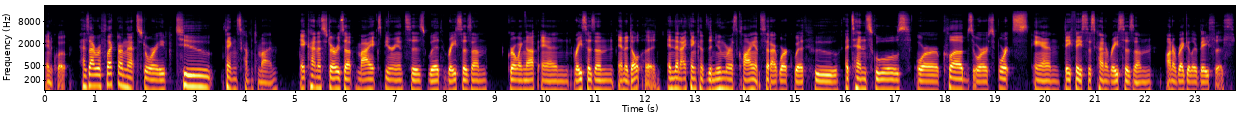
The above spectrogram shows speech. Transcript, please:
End quote. As I reflect on that story, two things come to mind. It kind of stirs up my experiences with racism growing up and racism in adulthood. And then I think of the numerous clients that I work with who attend schools or clubs or sports and they face this kind of racism on a regular basis.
